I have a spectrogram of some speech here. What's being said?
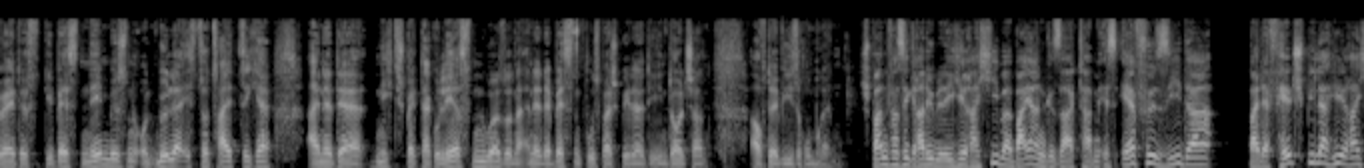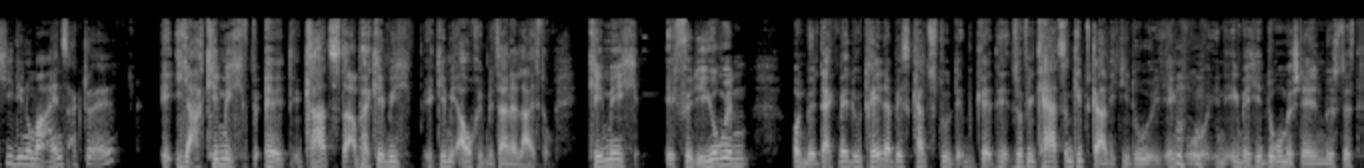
Du hättest die Besten nehmen müssen. Und Müller ist zurzeit sicher einer der nicht spektakulärsten nur, sondern einer der besten Fußballspieler, die in Deutschland auf der Wiese rumrennen. Spannend, was Sie gerade über die Hierarchie bei Bayern gesagt haben. Ist er für Sie da bei der Feldspielerhierarchie die Nummer eins aktuell? Ja, Kimmich äh, kratzt, aber Kimmich, Kimmich auch mit seiner Leistung. Kimmich für die Jungen und wenn du Trainer bist, kannst du so viel Kerzen gibt's gar nicht, die du irgendwo in irgendwelche Dome stellen müsstest.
